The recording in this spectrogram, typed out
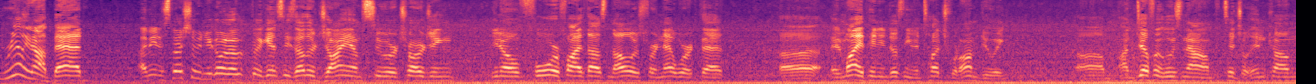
really not bad. I mean, especially when you're going up against these other giants who are charging, you know, four or five thousand dollars for a network that, uh, in my opinion, doesn't even touch what I'm doing. Um, I'm definitely losing out on potential income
